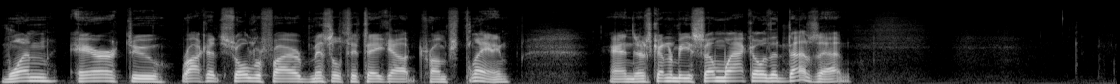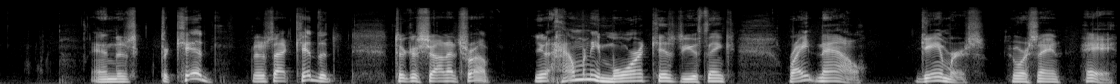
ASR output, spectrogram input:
one air to rocket shoulder fired missile to take out Trump's plane. And there's going to be some wacko that does that. And there's the kid. There's that kid that took a shot at Trump. You know, how many more kids do you think right now, gamers who are saying, hey,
